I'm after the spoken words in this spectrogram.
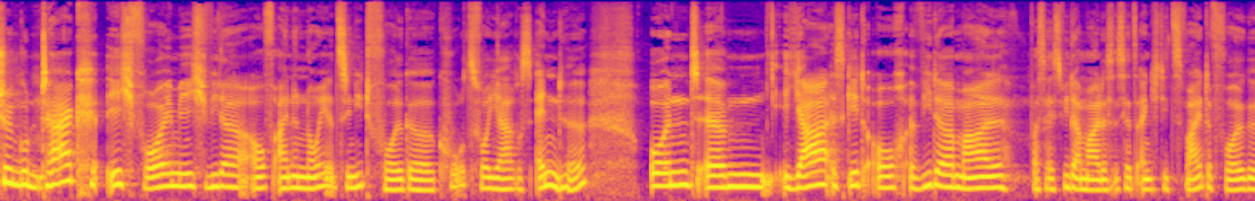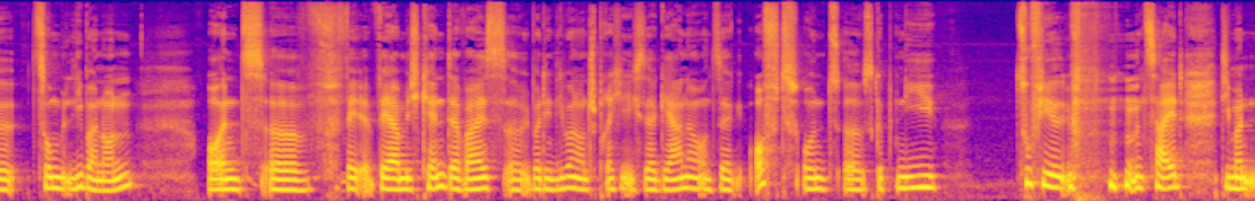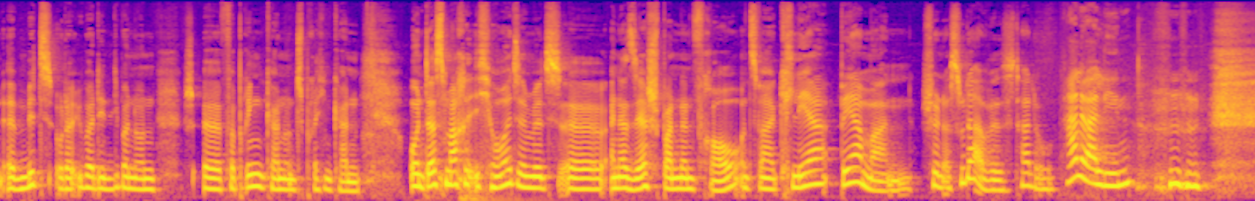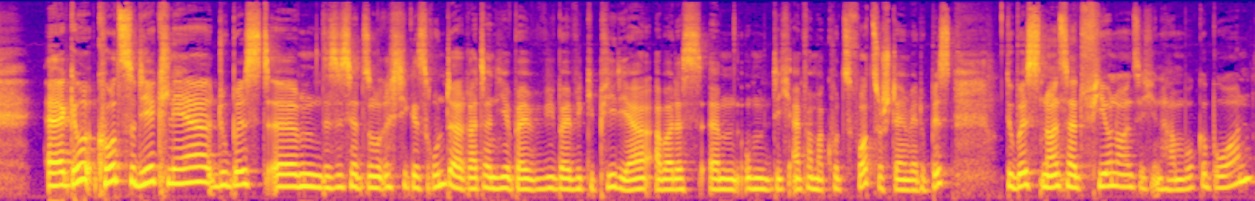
Schönen guten Tag. Ich freue mich wieder auf eine neue Zenit-Folge kurz vor Jahresende. Und ähm, ja, es geht auch wieder mal, was heißt wieder mal, das ist jetzt eigentlich die zweite Folge zum Libanon. Und äh, wer, wer, mich kennt, der weiß, äh, über den Libanon spreche ich sehr gerne und sehr oft. Und äh, es gibt nie zu viel Zeit, die man äh, mit oder über den Libanon äh, verbringen kann und sprechen kann. Und das mache ich heute mit äh, einer sehr spannenden Frau, und zwar Claire Beermann. Schön, dass du da bist. Hallo. Hallo, Aline. Äh, kurz zu dir, Claire. Du bist, ähm, das ist jetzt so ein richtiges Runterrattern hier bei, wie bei Wikipedia, aber das, ähm, um dich einfach mal kurz vorzustellen, wer du bist. Du bist 1994 in Hamburg geboren,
